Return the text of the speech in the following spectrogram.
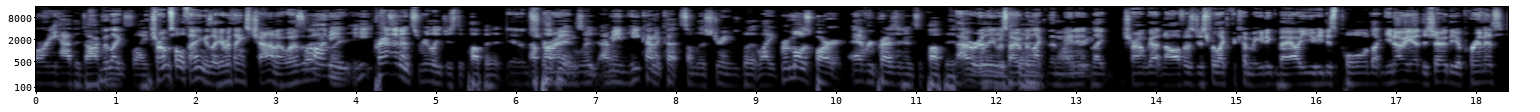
already had the documents. like, Trump's whole thing is like everything's China, wasn't well, it? Well, I mean, Like, he president's really just a puppet. yeah, A puppet. Would, I mean, he kind of cut some of the strings, but like for most part, every president's a puppet. I really was hoping like the minute like Trump got in office, just for like the comedic value, he just pulled like you know he had the show The Apprentice.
